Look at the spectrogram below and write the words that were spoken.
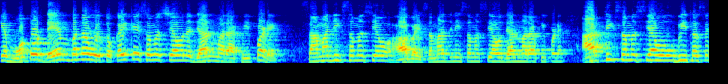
કે મોટો ડેમ બનાવવો હોય તો કઈ કઈ સમસ્યાઓને ધ્યાનમાં રાખવી પડે? સામાજિક સમસ્યાઓ, હા ભાઈ, સમાજની સમસ્યાઓ ધ્યાનમાં રાખવી પડે. આર્થિક સમસ્યાઓ ઊભી થશે.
